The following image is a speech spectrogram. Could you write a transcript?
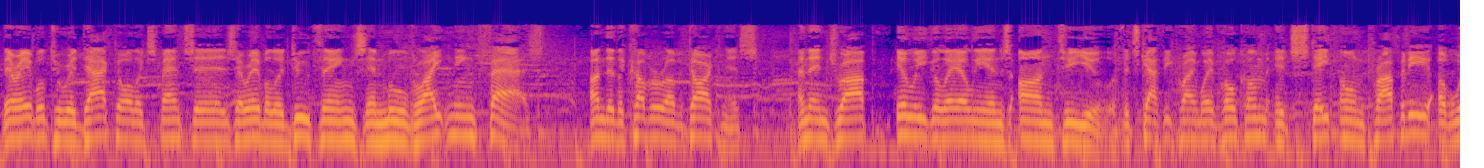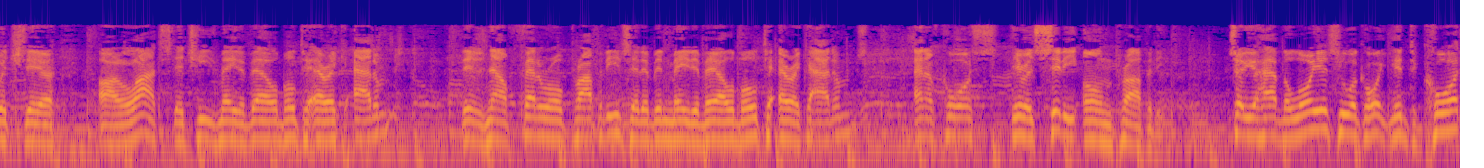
They're able to redact all expenses. They're able to do things and move lightning fast under the cover of darkness and then drop illegal aliens onto you. If it's Kathy Crime Wave Hochul, it's state owned property of which there are lots that she's made available to Eric Adams. There's now federal properties that have been made available to Eric Adams. And of course, there is city owned property. So you have the lawyers who are going into court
